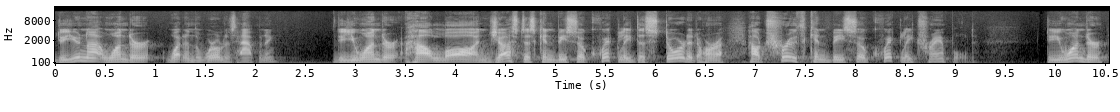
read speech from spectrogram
do you not wonder what in the world is happening? Do you wonder how law and justice can be so quickly distorted or how truth can be so quickly trampled? Do you wonder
